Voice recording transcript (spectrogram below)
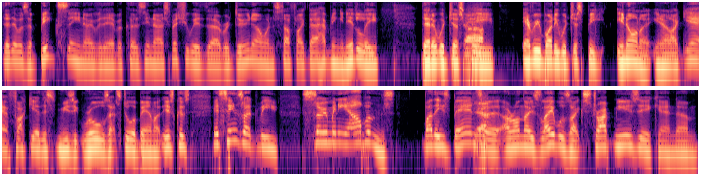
that there was a big scene over there because you know, especially with uh, Raduno and stuff like that happening in Italy, that it would just Yeah. be everybody would just be in on it. You know, like yeah, fuck yeah, this music rules. Let's do a band like this because it seems like to be so many albums by these bands Yeah. are, are on those labels like Stripe Music and um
